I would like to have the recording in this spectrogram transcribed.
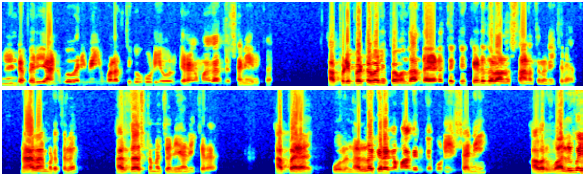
நீண்ட பெரிய அனுபவ அறிவையும் வளர்த்துக்கக்கூடிய ஒரு கிரகமாக அந்த சனி இருக்க அப்படிப்பட்டவர் இப்ப வந்து அந்த இடத்துக்கு கெடுதலான ஸ்தானத்துல நிற்கிறார் நாலாம் இடத்துல அர்த்தாஷ்டம சனியா நிற்கிறார் அப்ப ஒரு நல்ல கிரகமாக இருக்கக்கூடிய சனி அவர் வலுவை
